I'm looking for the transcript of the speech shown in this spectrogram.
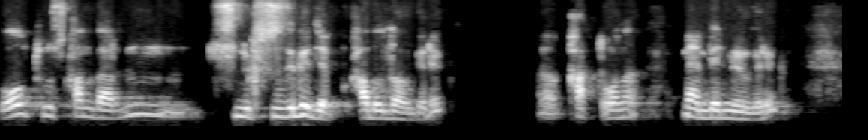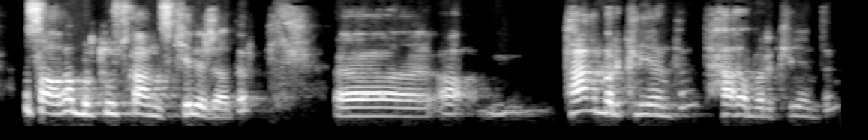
ол туысқандардың түсініксіздігі деп қабылдау керек. Қатты оны мән бермеу керек мысалға бір туысқаныңыз келе жатыр ә, тағы бір клиентім тағы бір клиентім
